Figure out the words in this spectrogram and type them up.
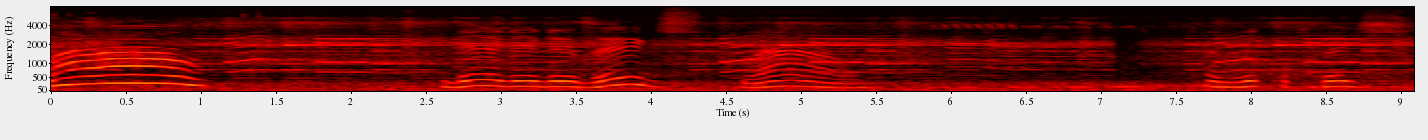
Wow! There, there, there, birds. Wow! A group of birds.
